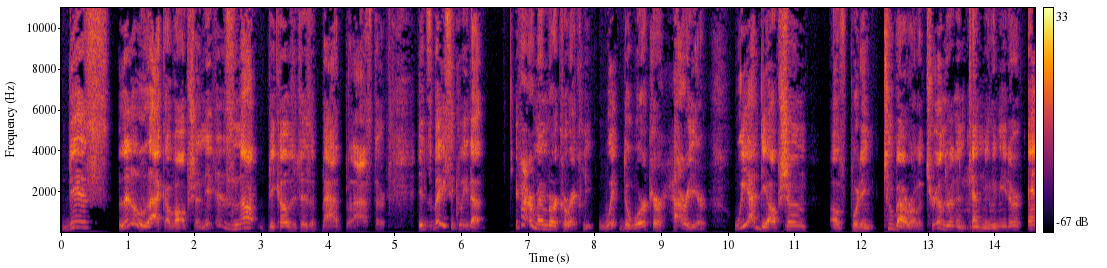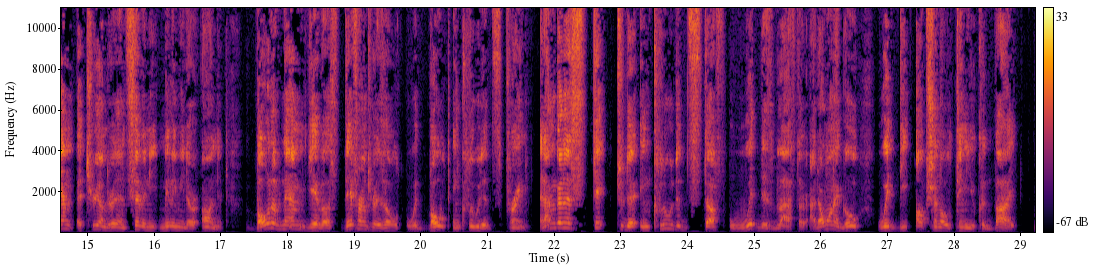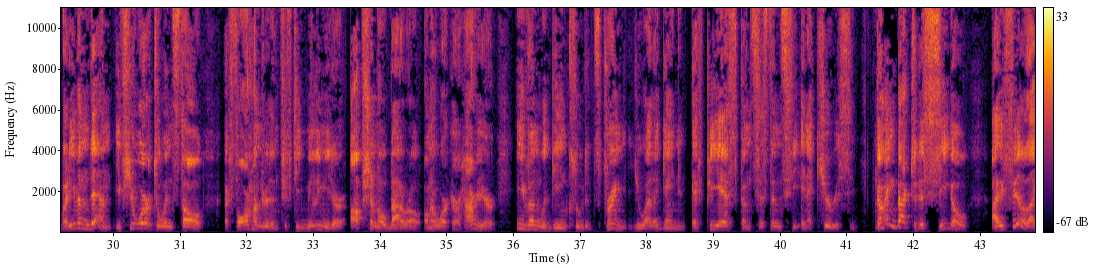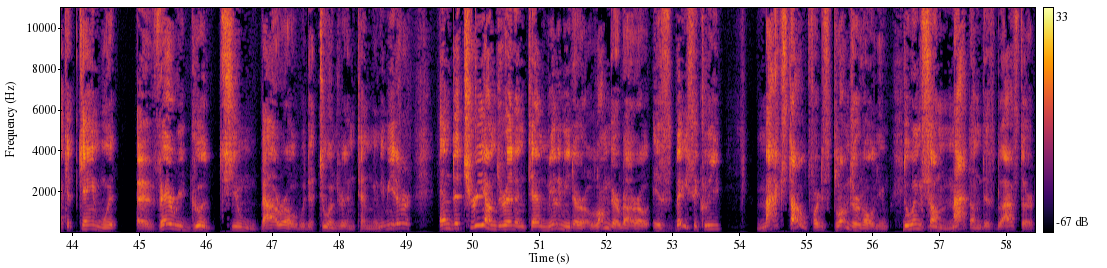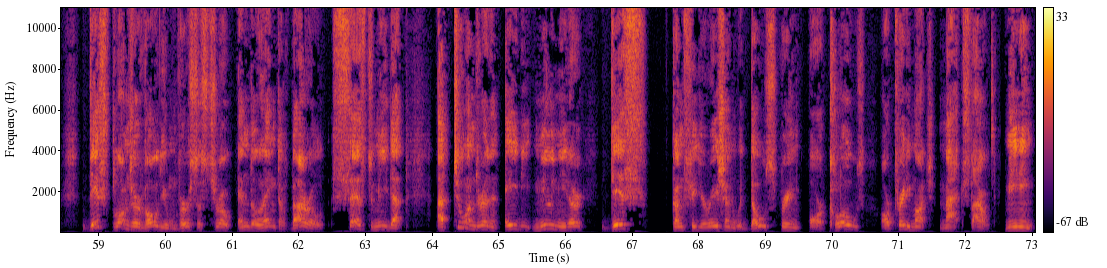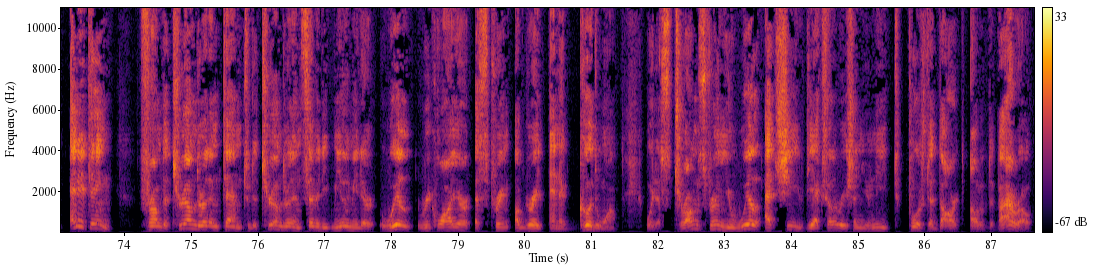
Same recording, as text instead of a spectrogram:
This little lack of option, it is not because it is a bad blaster. It's basically that, if I remember correctly, with the Worker Harrier, we had the option of putting two barrel, a 310 millimeter and a 370 millimeter on it. Both of them give us different results with both included spring. And I'm gonna stick to the included stuff with this blaster. I don't wanna go with the optional thing you could buy. But even then, if you were to install a 450 millimeter optional barrel on a worker Harrier, even with the included spring, you had a gain in FPS, consistency, and accuracy. Coming back to the Seagull, I feel like it came with a very good tuned barrel with a 210 millimeter, and the 310 millimeter longer barrel is basically maxed out for this plunger volume. Doing some math on this blaster, this plunger volume versus stroke and the length of barrel says to me that at 280 millimeter, this configuration with those spring or close are pretty much maxed out. Meaning anything from the 310 to the 370 millimeter will require a spring upgrade and a good one. With a strong spring, you will achieve the acceleration you need to push the dart out of the barrel.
